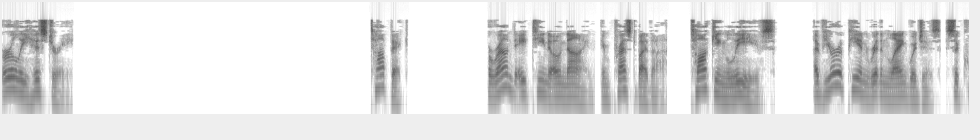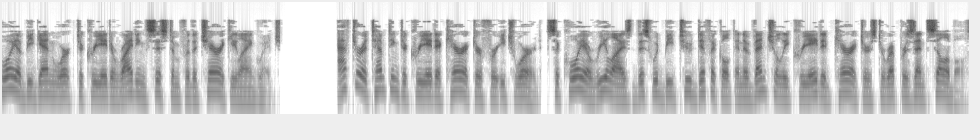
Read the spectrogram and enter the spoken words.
Early history Around 1809, impressed by the «talking leaves» of European written languages, Sequoyah began work to create a writing system for the Cherokee language. After attempting to create a character for each word, Sequoyah realized this would be too difficult and eventually created characters to represent syllables.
